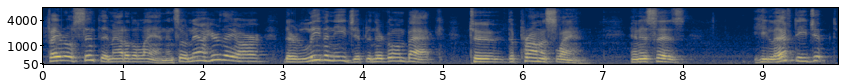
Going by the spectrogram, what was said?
Pharaoh sent them out of the land. And so now here they are. They're leaving Egypt and they're going back to the promised land. And it says, He left Egypt,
